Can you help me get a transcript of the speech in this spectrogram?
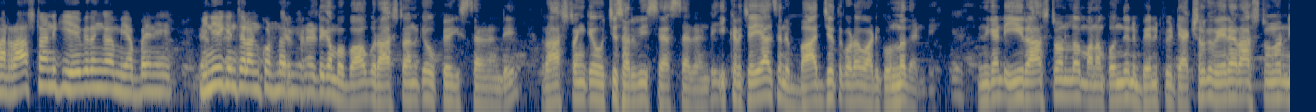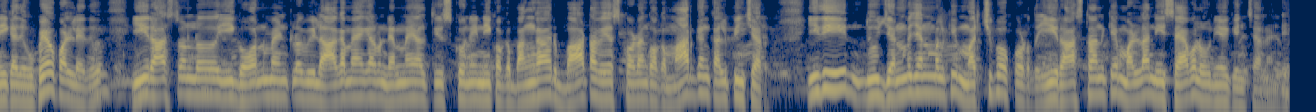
మన రాష్ట్రానికి ఏ విధంగా మీ అబ్బాయిని వినియోగించాలనుకుంటున్నారు డెఫినెట్గా మా బాబు రాష్ట్రానికే ఉపయోగిస్తాడండి. రాష్ట్రంకే వచ్చి సర్వీస్ చేస్తాడండి. ఇక్కడ చేయాల్సిన బాధ్యత కూడా వాడికి ఉన్నదండి. ఎందుకంటే ఈ రాష్ట్రంలో మనం పొందిన బెనిఫిట్ యాక్చువల్గా వేరే రాష్ట్రంలో నీకు అది ఉపయోగపడలేదు. ఈ రాష్ట్రంలో ఈ గవర్నమెంట్లో వీళ్ళు ఆగమేఘ నిర్ణయాలు తీసుకొని నీకు ఒక బంగారు బాట వేసుకోవడానికి ఒక మార్గం కల్పించారు. ఇది నువ్వు జన్మ జన్మలకి మర్చిపోకూడదు. ఈ రాష్ట్రానికే మళ్ళీ నీ సేవలు వినియోగించాలండి.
